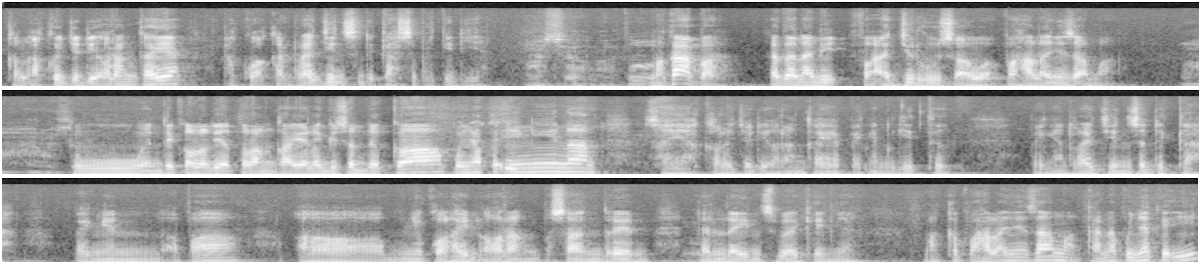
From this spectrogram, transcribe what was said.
kalau aku jadi orang kaya, aku akan rajin sedekah seperti dia. Masya Allah tuh. Maka apa? Kata Nabi, fa'ajurhu sawa, pahalanya sama. Wah, Tuh, ente kalau lihat orang kaya lagi sedekah, punya keinginan. Saya kalau jadi orang kaya pengen gitu. Pengen rajin sedekah, pengen apa? eh, menyekolahin orang, pesantren, dan lain sebagainya. Maka pahalanya sama, karena punya kei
